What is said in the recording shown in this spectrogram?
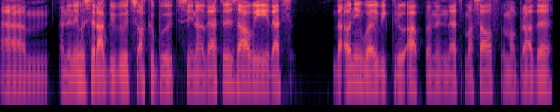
Um, and then there was rugby boots, soccer boots. You know, that was how we. That's the only way we grew up. I mean, that's myself and my brother.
